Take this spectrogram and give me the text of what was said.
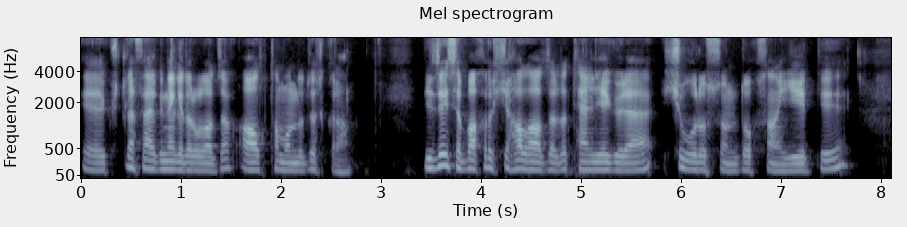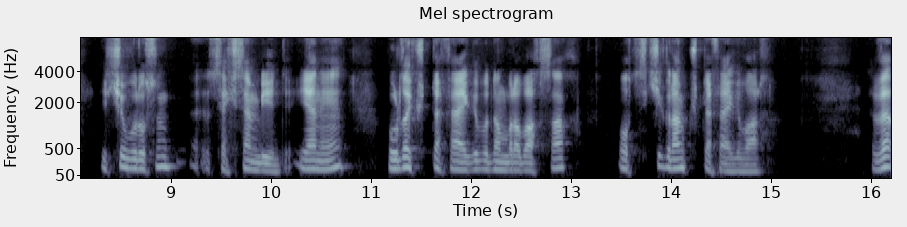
e, kütlə fərqi nə qədər olacaq? 6,4 qram. Bizdə isə baxırıq ki, hal-hazırda tənliyə görə 2 vurulsun 97, 2 vurulsun 81-dir. Yəni, burada kütlə fərqi, buradan bura baxsaq, 32 qram kütlə fərqi var. Və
